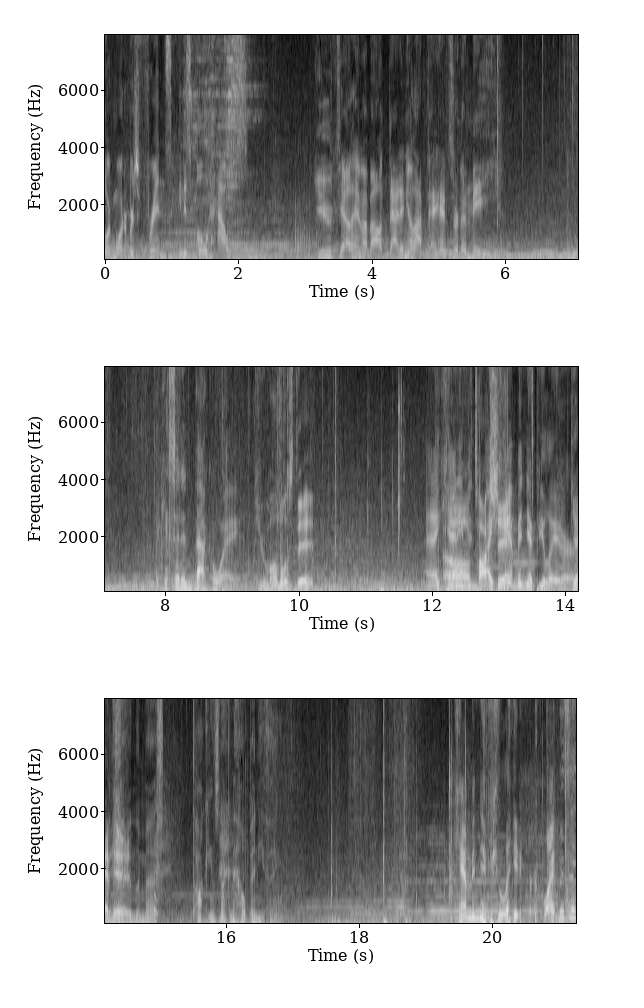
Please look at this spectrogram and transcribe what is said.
one Lord Mortimer's friends in his own house. You tell him about that, and you'll have to answer to me. I guess I didn't back away, You almost did. and I can't Oh, even. talk I shit? can't manipulate her. Get Get hit. in the mess. Talking's not gonna help anything. Can't manipulate her. Why was it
